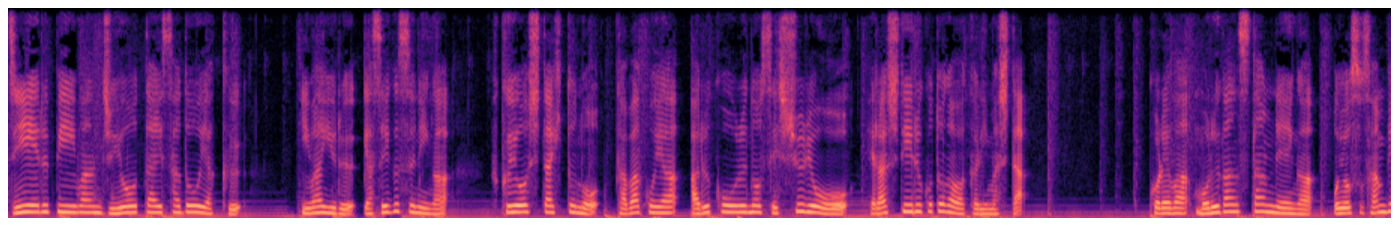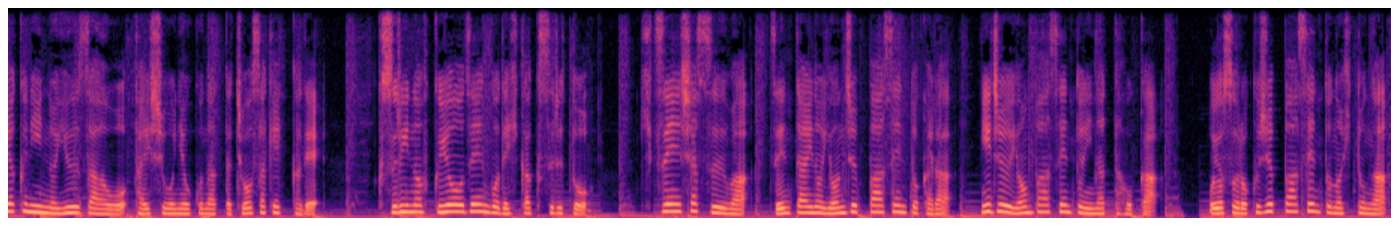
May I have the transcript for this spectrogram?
GLP-1 受容体作動薬いわゆる痩せ薬が服用した人のタバコやアルコールの摂取量を減らしていることが分かりました。これはモルガン・スタンレーがおよそ300人のユーザーを対象に行った調査結果で薬の服用前後で比較すると喫煙者数は全体の40%から24%になったほかおよそ60%の人が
